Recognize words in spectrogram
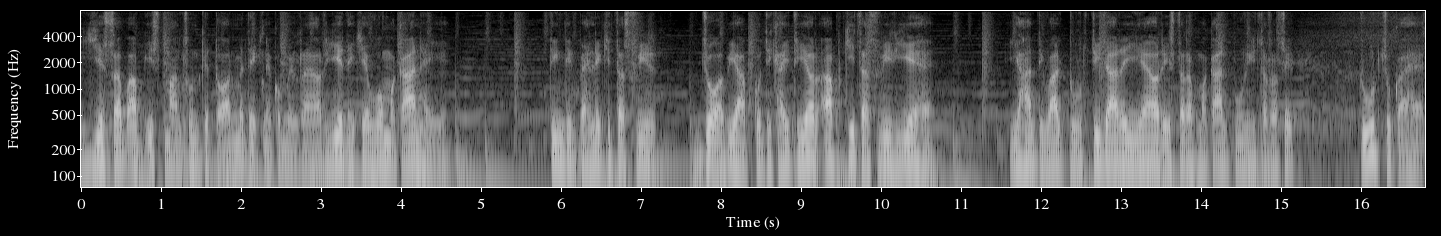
ये सब अब इस मानसून के दौर में देखने को मिल रहा है और ये देखिए, वो मकान है ये। तीन दिन पहले की तस्वीर जो अभी आपको दिखाई थी और अब की तस्वीर ये है। यहाँ दीवार टूटती जा रही है और इस तरफ़ मकान पूरी तरह से टूट चुका है।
